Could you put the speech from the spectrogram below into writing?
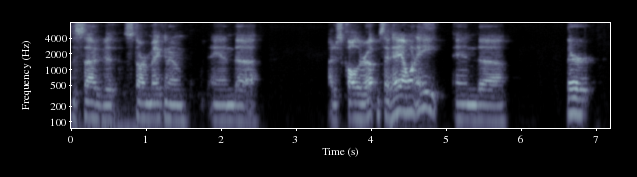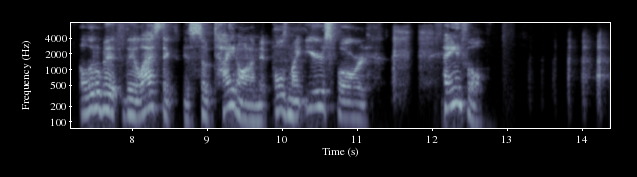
decided to start making them, and uh, I just called her up and said, "Hey, I want eight. And uh, they're a little bit. The elastic is so tight on them; it pulls my ears forward. Painful.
